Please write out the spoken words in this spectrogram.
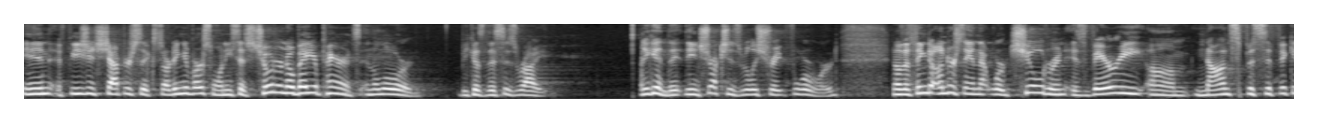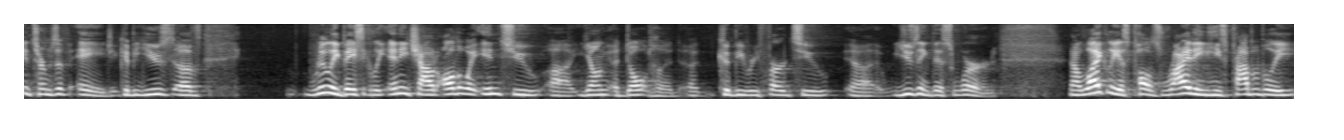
in Ephesians chapter 6, starting in verse 1. He says, Children, obey your parents in the Lord, because this is right. And again, the, the instruction is really straightforward. Now, the thing to understand that word children is very um, non-specific in terms of age. It could be used of really basically any child all the way into uh, young adulthood uh, could be referred to uh, using this word. Now, likely as Paul's writing, he's probably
